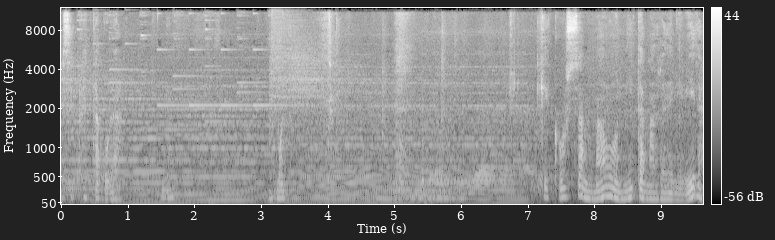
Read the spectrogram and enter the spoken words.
Es espectacular. Bueno. Qué cosa más bonita, madre de mi vida.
